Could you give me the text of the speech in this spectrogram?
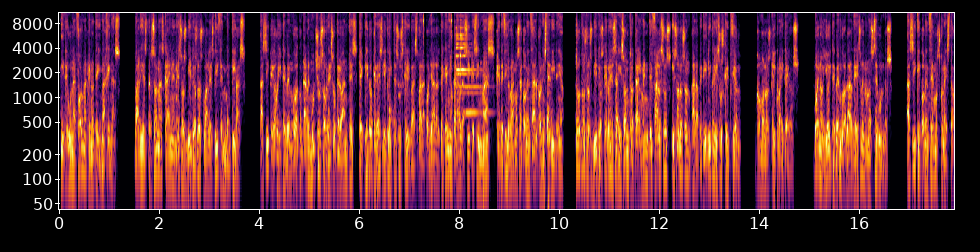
Y de una forma que no te imaginas. Varias personas caen en esos vídeos los cuales dicen mentiras. Así que hoy te vengo a contar mucho sobre eso pero antes te pido que des like y te suscribas para apoyar al pequeño canal así que sin más que decir vamos a comenzar con este vídeo. Todos los vídeos que ves ahí son totalmente falsos y solo son para pedir like y suscripción. Como los clickbaiteros. Bueno y hoy te vengo a hablar de eso en unos segundos. Así que comencemos con esto.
